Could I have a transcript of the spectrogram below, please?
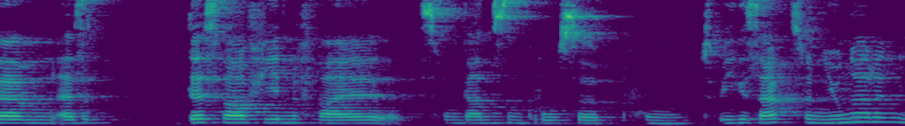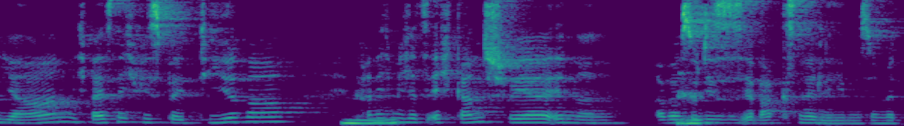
Ähm, also das war auf jeden Fall so ein ganz ein großer Punkt. Wie gesagt, so in jüngeren Jahren, ich weiß nicht, wie es bei dir war, mhm. kann ich mhm. mich jetzt echt ganz schwer erinnern. Aber mhm. so dieses erwachsene Leben, so mit,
